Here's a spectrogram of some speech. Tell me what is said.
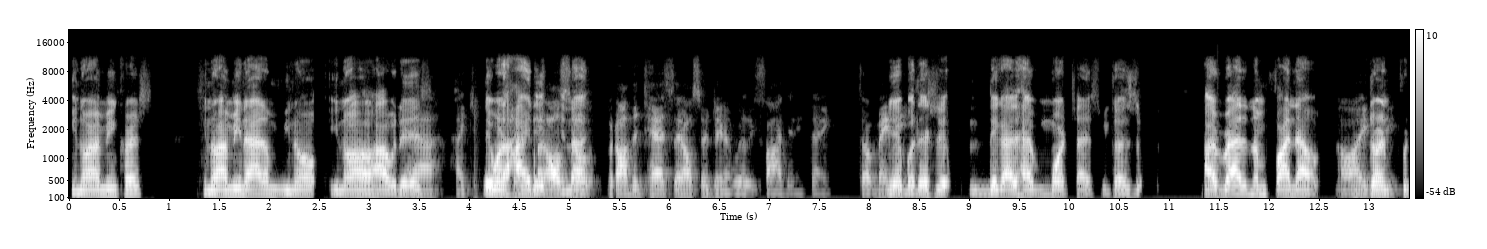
You know what I mean, Chris? You know what I mean, Adam? You know, you know how it is. Yeah, I get They wanna hide but it, Also, and not- but on the test, they also didn't really find anything. So maybe. Yeah, but they should they gotta have more tests because I'd rather them find out oh, I during agree.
